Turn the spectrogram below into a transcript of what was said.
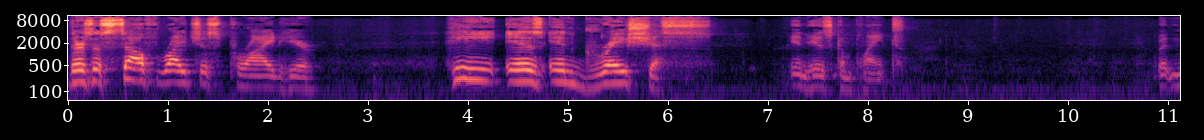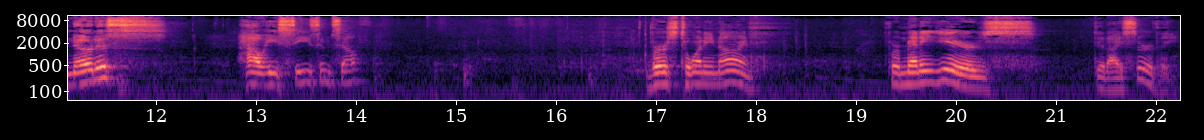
There's a self-righteous pride here. He is ingracious in his complaint. But notice how he sees himself. Verse 29 For many years did I serve thee.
